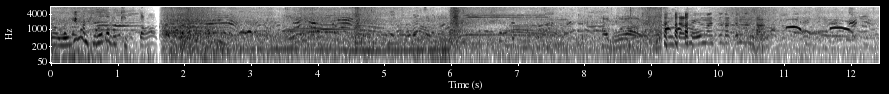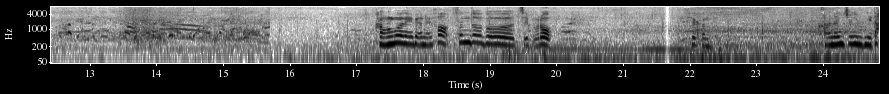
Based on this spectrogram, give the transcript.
야 여기만 들어가도 깊다. 아 뭐야. 진짜 저것만 쓰다 끝난다. 강문 해변에서 순두부 집으로 지금 가는 중입니다.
